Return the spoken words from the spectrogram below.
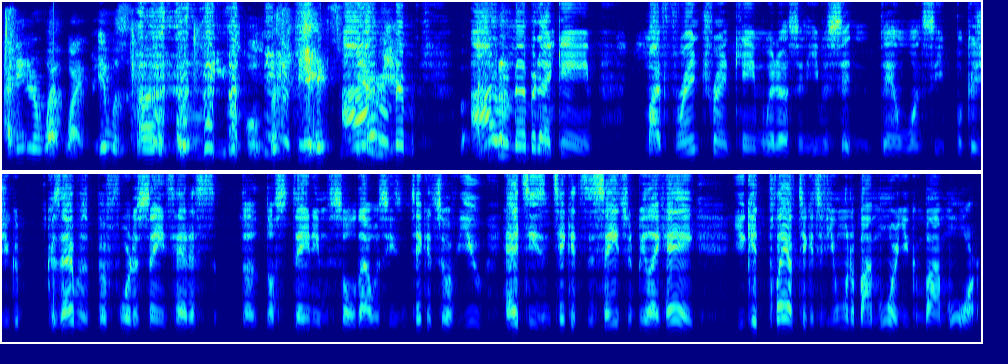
I needed a wet wipe. It was unbelievable. I remember, I remember that game. My friend Trent came with us, and he was sitting down one seat because you could, because that was before the Saints had a the the stadium sold out with season tickets. So if you had season tickets, the Saints would be like, "Hey, you get playoff tickets. If you want to buy more, you can buy more."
